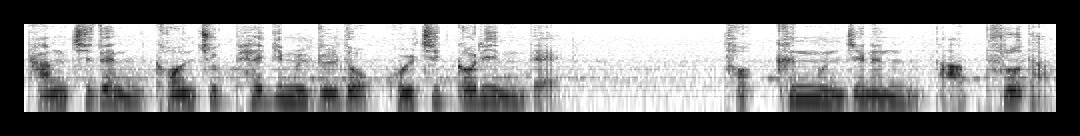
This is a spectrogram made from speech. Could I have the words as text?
방치된 건축 폐기물들도 골칫거리인데 더 큰 문제는 앞으로다.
